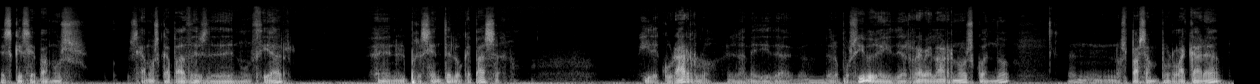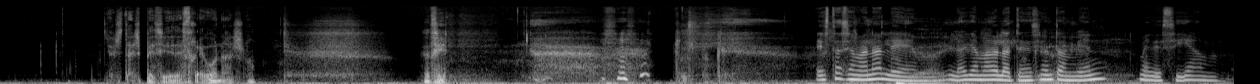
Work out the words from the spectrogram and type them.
es que sepamos, seamos capaces de denunciar en el presente lo que pasa. Y de curarlo en la medida de lo posible y de revelarnos cuando mm, nos pasan por la cara esta especie de fregonas, ¿no? En fin. Esta semana le, ha llamado la atención también, me decían,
